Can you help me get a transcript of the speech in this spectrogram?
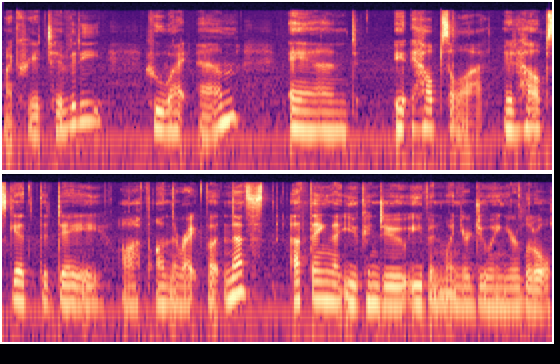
my creativity, who I am. And it helps a lot. It helps get the day off on the right foot. And that's a thing that you can do even when you're doing your little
